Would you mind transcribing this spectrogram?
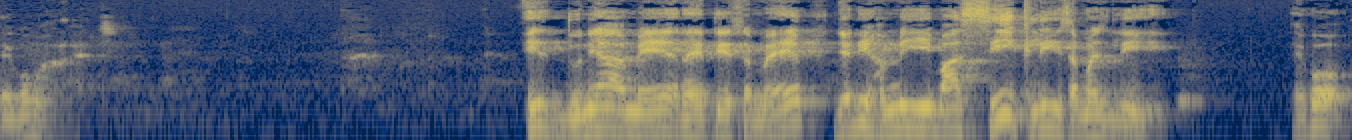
देखो महाराज। इस दुनिया में रहते समय यदि हमने ये बात सीख ली, समझ ली, देखो,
